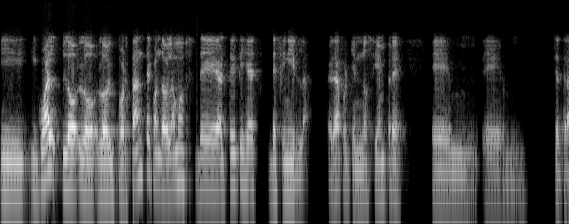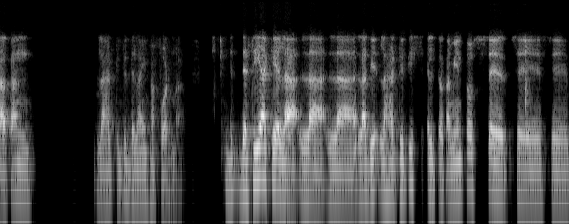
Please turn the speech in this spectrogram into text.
Y igual lo, importante cuando hablamos de artritis es definirla, ¿verdad? Porque no siempre em, em, se tratan las artritis de la misma forma. Decía que la, la, la, las artritis, el tratamiento se, se,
